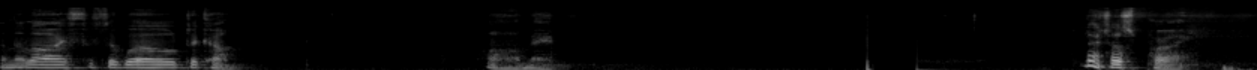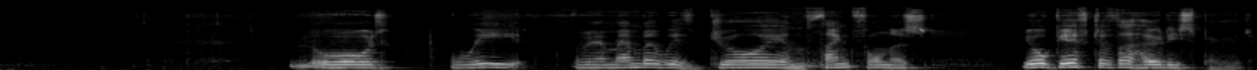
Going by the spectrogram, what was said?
and the life of the world to come. Amen. Let us pray. Lord, we remember with joy and thankfulness your gift of the Holy Spirit,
